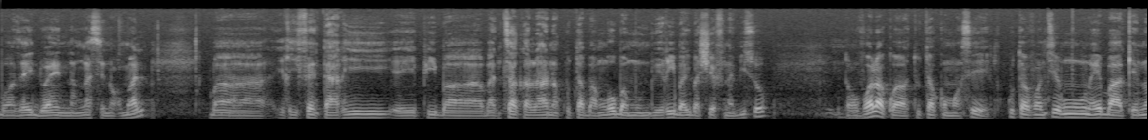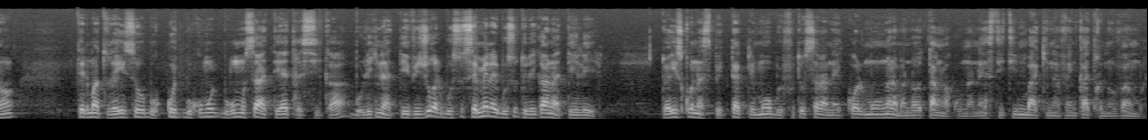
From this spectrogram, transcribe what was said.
bon azali doyen na nga c'est normal ba rifin tari et puis ba bantsakala bango bamundwiri bali bachef na biso donc voilà quoi tout a commencé. Kuta aventure mu nayebaka ke non tellement tozalaki so bokomosala théâtre sika. Boleki na tv jour ya liboso semaine ya liboso tolekaka na télé. Toyaki sikoyo na spectacle moko boye fo tosala na école na banda otanga kuna na institut mbaki na 24 novembre.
